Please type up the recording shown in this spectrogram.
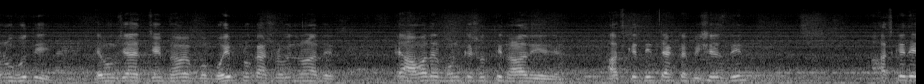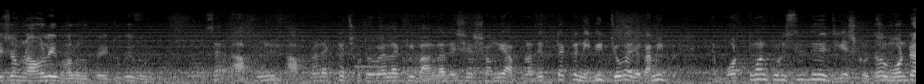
অনুভূতি এবং যা যেভাবে বহিঃপ্রকাশ রবীন্দ্রনাথের আমাদের মনকে সত্যি নাড়া দিয়ে যায়। আজকের দিনটা একটা বিশেষ দিন। আজকে এসব না হলেই ভালো হতো, এইটুকুই বলব। স্যার আপনি আপনার একটা ছোটবেলা কি বাংলাদেশের সঙ্গে আপনাদের তো একটা নিবিড় যোগাযোগ? আমি বর্তমান পরিস্থিতি নিয়ে জিজ্ঞেস করছি। মনটা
